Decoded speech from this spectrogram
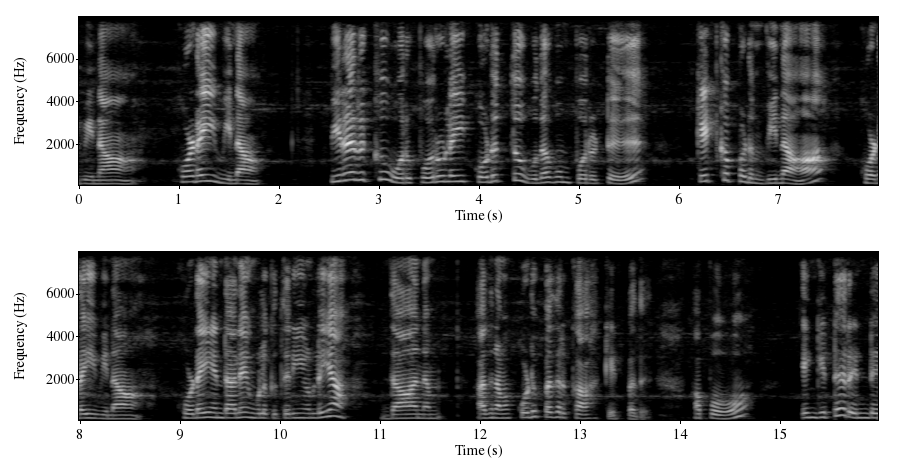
வினா கொடை வினா. பிறருக்கு ஒரு பொருளை கொடுத்து உதவும் பொருட்டு கேட்கப்படும் வினா கொடை வினா. கொடை என்றாலே உங்களுக்கு தெரியும் இல்லையா? தானம். அது நம்ம கொடுப்பதற்காக கேட்பது. அப்போது எங்கிட்ட ரெண்டு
